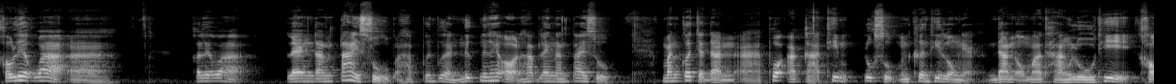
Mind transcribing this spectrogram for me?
เขาเรียกว่าอ่าเขาเรียกว่าแรงดันใต้สูบอะครับเพื่อนๆนึกนึกให้ออกนะครับ แรงดันใต้สูบ มันก็จะดันอ่าพวกอากาศที่ลูกสูบมันเคลื่อนที่ลงเนี่ยดันออกมาทางรูที่เขา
